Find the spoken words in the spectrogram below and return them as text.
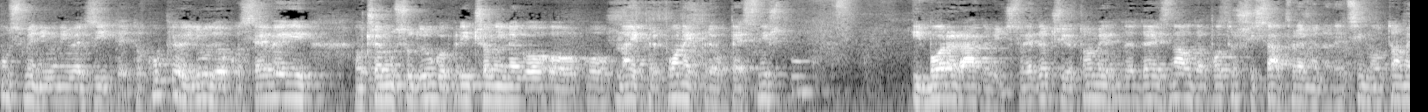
usmeni univerzitet. Okupljao je ljude oko sebe i o čemu su drugo pričali nego o, o najpre, ponajpre o pesništvu. I Bora Radović svedoči o tome da, da je znao da potroši sat vremena, recimo o tome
